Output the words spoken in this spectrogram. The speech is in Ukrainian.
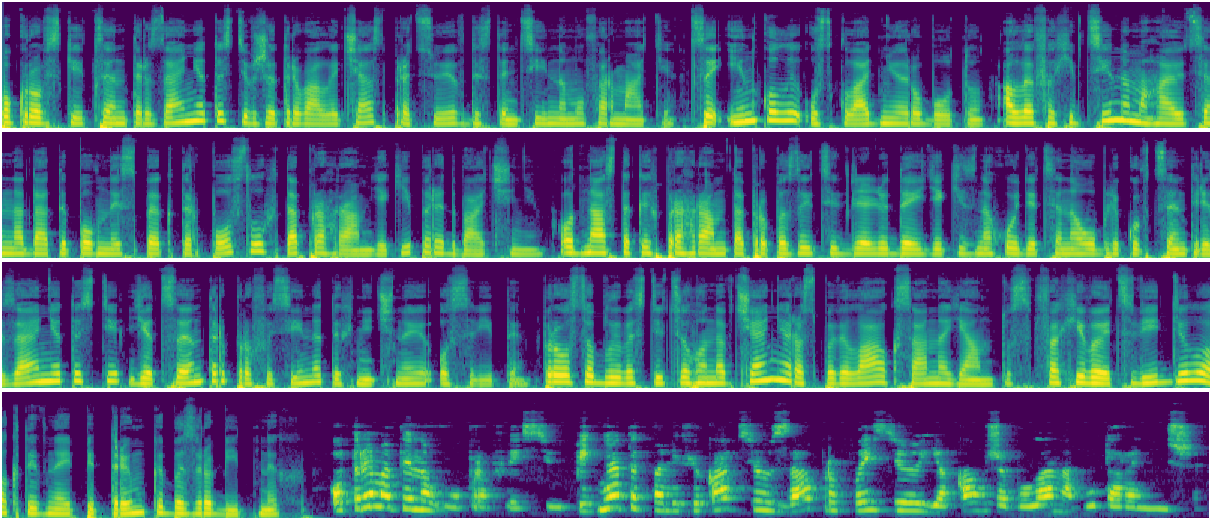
Покровський центр зайнятості вже тривалий час працює в дистанційному форматі. Це інколи ускладнює роботу, але фахівці намагаються надати повний спектр послуг та програм, які передбачені. Одна з таких програм та пропозицій для людей, які знаходяться на обліку в центрі зайнятості, є центр професійно-технічної освіти. Про особливості цього навчання розповіла Оксана Янтус, фахівець відділу активної підтримки безробітних. Отримати нову професію, підняти кваліфікацію за професією, яка вже була набута раніше,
